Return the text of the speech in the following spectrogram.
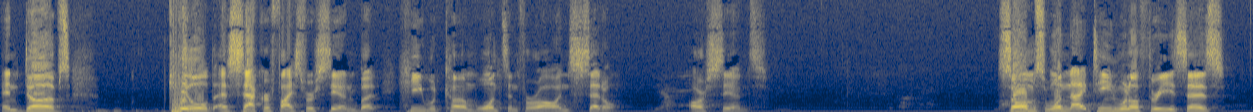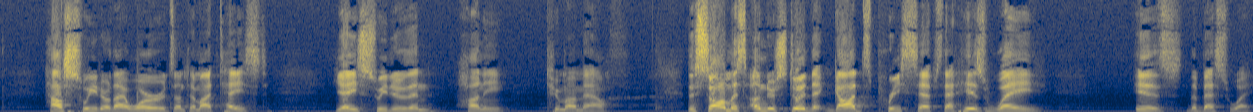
and doves killed as sacrifice for sin, but He would come once and for all and settle our sins. Psalms 119, 103, it says, how sweet are thy words unto my taste, yea, sweeter than honey to my mouth. The psalmist understood that God's precepts, that his way is the best way.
